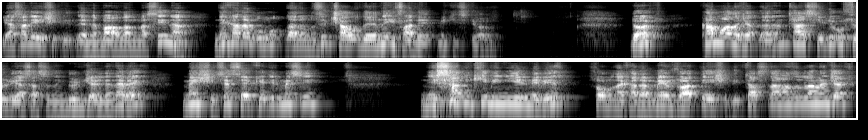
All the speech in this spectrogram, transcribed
yasa değişikliklerine bağlanmasıyla ne kadar umutlarımızı çaldığını ifade etmek istiyorum. 4. Kamu alacaklarının tahsili usulü yasasının güncellenerek meclise sevk edilmesi. Nisan 2021 sonuna kadar mevzuat değişiklik taslağı hazırlanacak.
